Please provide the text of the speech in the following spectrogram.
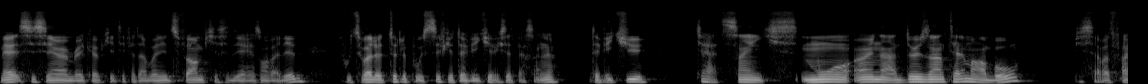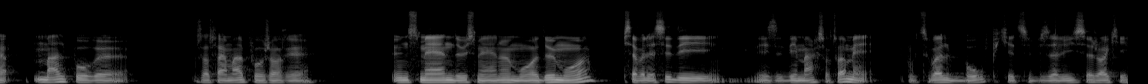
Mais si c'est un break-up qui a été fait en bonne et due forme puis que c'est des raisons valides, faut que tu vois tout le positif que tu as vécu avec cette personne-là tu as vécu 4, 5 mois, 1 an, 2 ans tellement beau, puis ça va te faire mal pour. euh, ça va te faire mal pour genre euh, une semaine, deux semaines, un mois, deux mois, puis ça va laisser des, des, des marques sur toi, mais faut que tu vois le beau, puis que tu visualises ça, genre, OK.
